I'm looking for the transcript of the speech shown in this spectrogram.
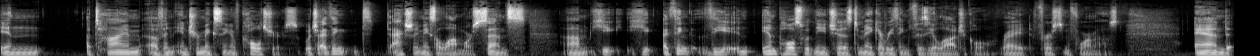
in a time of an intermixing of cultures, which I think actually makes a lot more sense. Um, he, he, I think the impulse with Nietzsche is to make everything physiological, right? First and foremost. And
